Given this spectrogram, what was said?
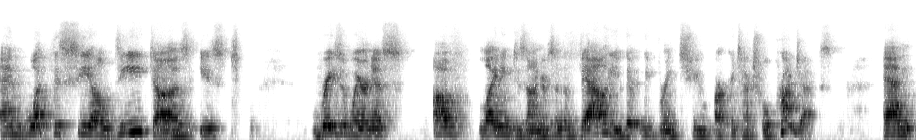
And what the CLD does is to raise awareness of lighting designers and the value that we bring to architectural projects. And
